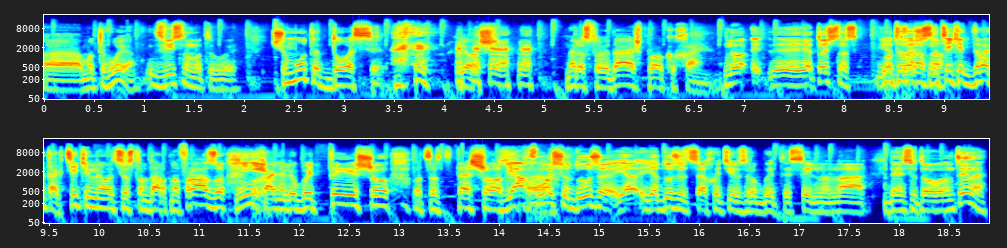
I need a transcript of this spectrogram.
е, мотивує. Звісно, мотивує. Чому ти досі, Льош, не розповідаєш про кохання? Ну е, е, я точно с- я ну ти точно... зараз тільки давай так, тільки не оцю стандартну фразу. Ні-ні. Кохання любить тишу. Оце те, що Я е, хочу дуже, я, я дуже це хотів зробити сильно на День Святого Валентина.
